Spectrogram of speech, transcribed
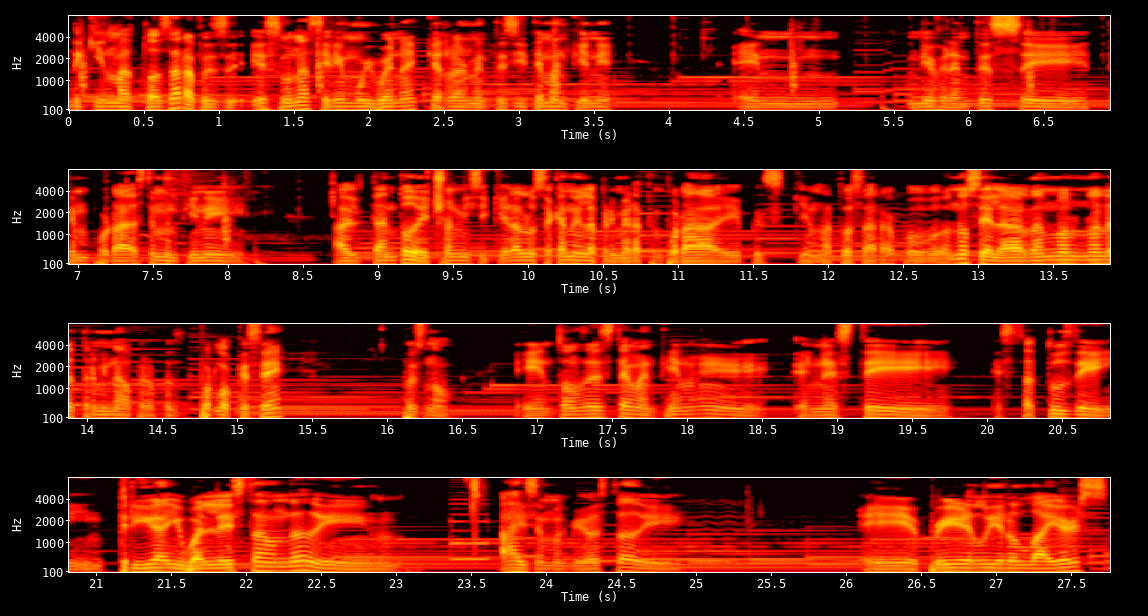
de quién mató a Sara, pues es una serie muy buena que realmente sí te mantiene en diferentes eh, temporadas, te mantiene al tanto. De hecho, ni siquiera lo sacan en la primera temporada de pues quién mató a Sara. No sé, la verdad no, no la he terminado, pero pues por lo que sé, pues no. Entonces te mantiene en este estatus de intriga. Igual esta onda de... Ay, se me olvidó esta de... Eh, Pretty Little Liars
